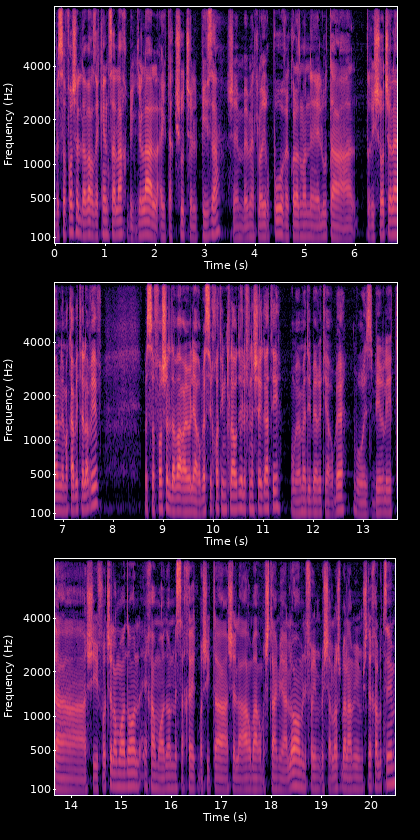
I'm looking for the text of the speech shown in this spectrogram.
בסופו של דבר זה כן צלח בגלל ההתעקשות של פיזה, שהם באמת לא הרפו וכל הזמן העלו את הדרישות שלהם למכבי תל אביב. בסופו של דבר היו לי הרבה שיחות עם קלאודיו לפני שהגעתי, הוא באמת דיבר איתי הרבה, והוא הסביר לי את השאיפות של המועדון, איך המועדון משחק בשיטה של ה-4-4-2 יהלום, לפעמים בשלוש בלמים עם שתי חלוצים.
